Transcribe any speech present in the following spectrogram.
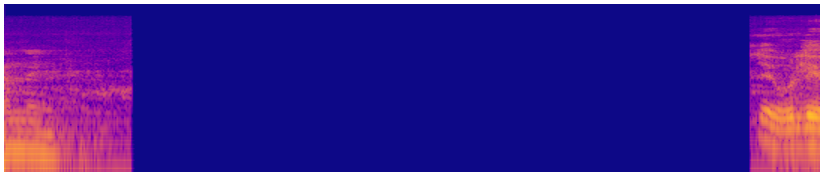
๊บห นึงเร็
